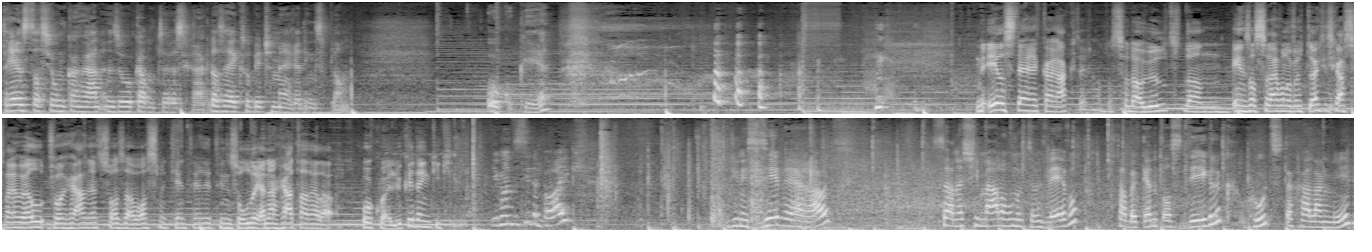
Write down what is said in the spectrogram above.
treinstation kan gaan en zo kan thuis geraken. Dat is eigenlijk zo'n beetje mijn reddingsplan. Ook oké, hè. Een heel sterk karakter. Want als ze dat wilt, dan... Eens als ze daarvan overtuigd is, gaat ze daar wel voor gaan. Net zoals dat was met die interdit in Zolder. En dan gaat dat ook wel lukken, denk ik. You want to see the bike? Die is 7 jaar oud. Er staat een Shimano 105 op. Staat bekend als degelijk. Goed, dat gaat lang mee.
